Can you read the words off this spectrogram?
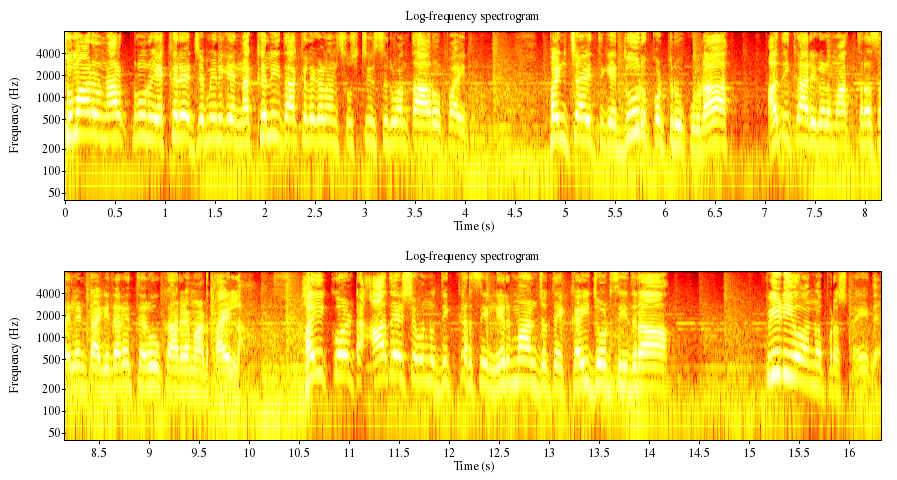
ಸುಮಾರು ನಾಲ್ಕುನೂರು ಎಕರೆ ಜಮೀನಿಗೆ ನಕಲಿ ದಾಖಲೆಗಳನ್ನು ಸೃಷ್ಟಿಸಿರುವಂತಹ ಆರೋಪ ಇದು. ಪಂಚಾಯತ್ಗೆ ದೂರು ಕೊಟ್ಟರೂ ಕೂಡ ಅಧಿಕಾರಿಗಳು ಮಾತ್ರ ಸೈಲೆಂಟ್ ಆಗಿದ್ದಾರೆ, ತೆರವು ಕಾರ್ಯ ಮಾಡ್ತಾ ಇಲ್ಲ. ಹೈಕೋರ್ಟ್ ಆದೇಶವನ್ನು ಧಿಕ್ಕರಿಸಿ ನಿರ್ಮಾಣ ಜೊತೆ ಕೈ ಜೋಡಿಸಿದ್ರಾ? ಪಿಡಿಒ ಅನ್ನೋ ಪ್ರಶ್ನೆ ಇದೆ.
